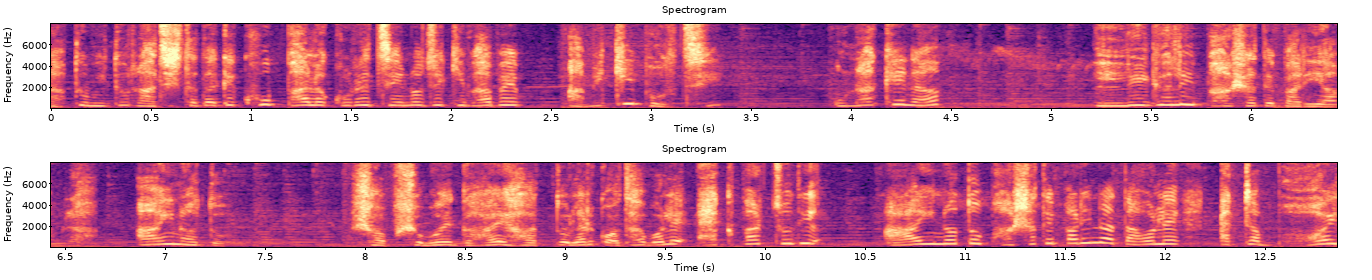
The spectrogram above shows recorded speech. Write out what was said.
না। তুমি তো রাজেশ দাদাকে খুব ভালো করে চেনো যে কীভাবে আমি কি বলছি? ওনাকে না লিগালি ভাসাতে পারি আমরা আইনত। সবসময় গায়ে হাত তোলার কথা বলে একবার যদি আইনত ভাসাতে পারি না তাহলে একটা ভয়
